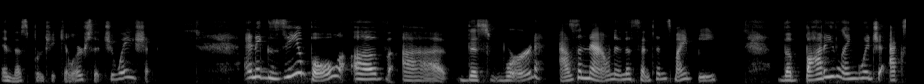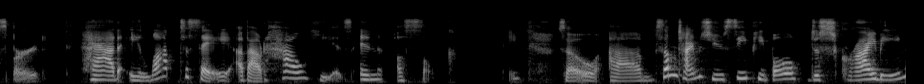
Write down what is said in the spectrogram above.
in this particular situation. An example of uh, this word as a noun in a sentence might be the body language expert had a lot to say about how he is in a sulk. So um, sometimes you see people describing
